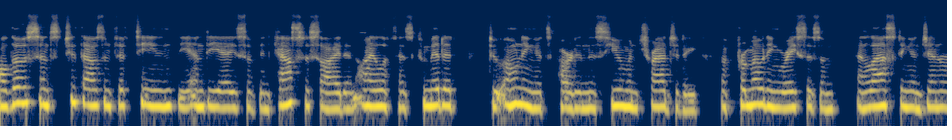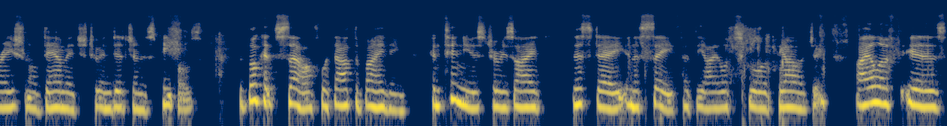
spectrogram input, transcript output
Although since 2015, the NDAs have been cast aside and Iliff has committed to owning its part in this human tragedy of promoting racism and lasting and generational damage to Indigenous peoples. The book itself, without the binding, continues to reside this day in a safe at the Iliff School of Theology. Iliff is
